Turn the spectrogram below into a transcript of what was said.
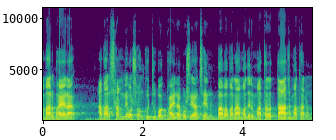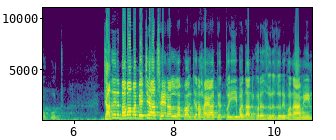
আমার ভাইয়েরা, আমার সামনে অসংখ্য যুবক ভাইরা বসে আছেন, বাবা মারা আমাদের মাথার তাজ মাথার মুকুট। যাদের বাবা মা বেঁচে আছেন, আল্লাহ পাক যেন হায়াতে তৈবা দান করেন, জোরে জোরে কোন, আমিন।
